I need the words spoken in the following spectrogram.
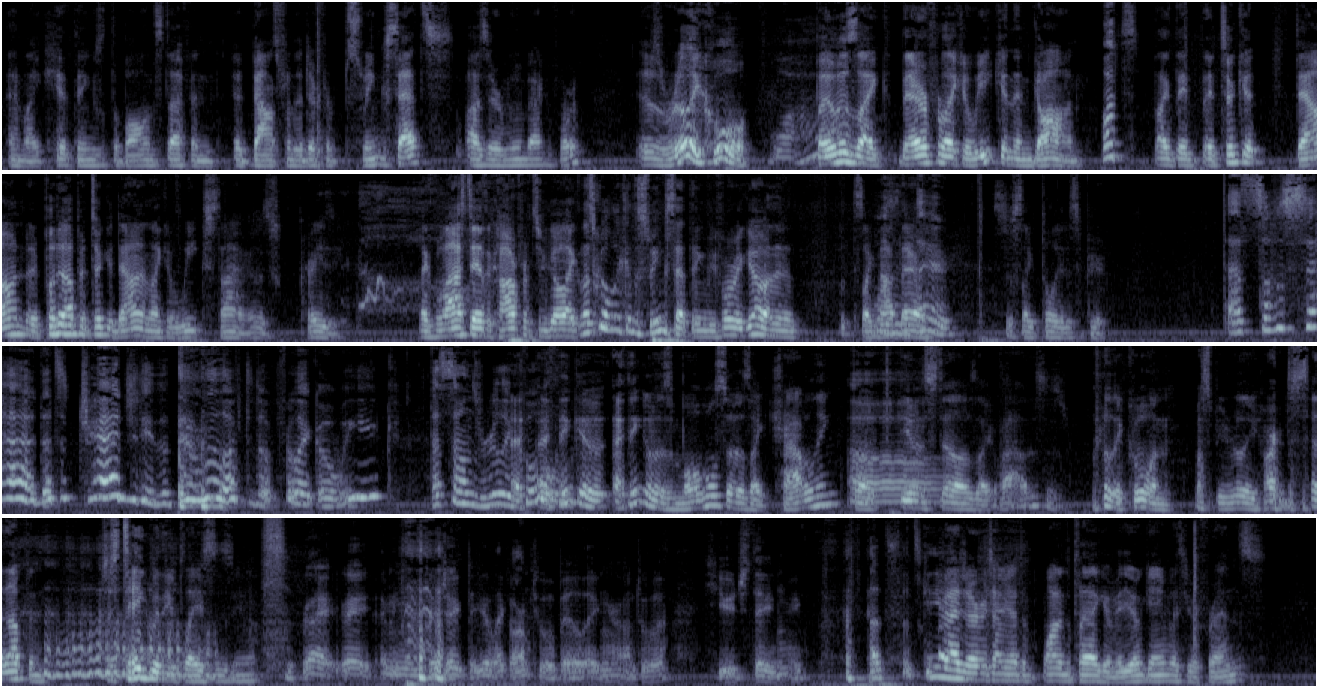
and like hit things with the ball and stuff, and it bounced from the different swing sets as they were moving back and forth. It was really cool, Wow. but it was like there for like a week and then gone. What's Like they they took it down, they put it up and took it down in like a week's time. It was crazy. Like the last day of the conference, we go like, let's go look at the swing set thing before we go, and then it's like not wasn't there. It's just like totally disappeared. That's so sad. That's a tragedy that they only left it up for like a week. That sounds really cool. I think it, I think it was mobile, so it was like traveling. But Oh. even still, I was like, wow, this is really cool and must be really hard to set up and just take with you places. You know. Right, right. I mean, you project it, you're like onto a building or onto a huge thing. Like, that's that's Can you imagine every time you had to, wanted to play like a video game with your friends,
